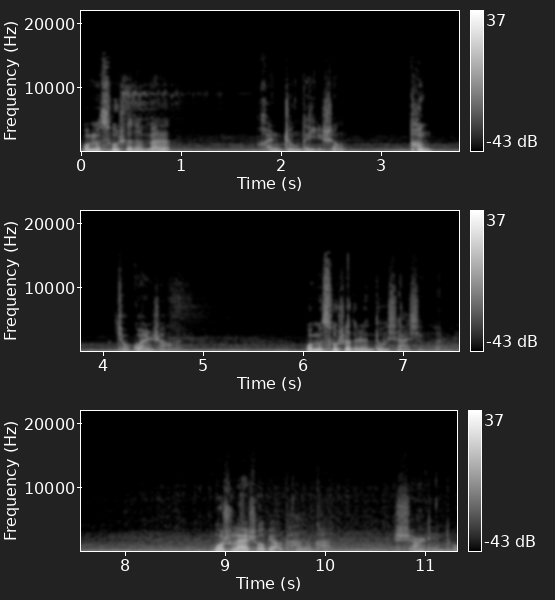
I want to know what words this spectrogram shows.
我们宿舍的门很重的一声，砰，就关上了。我们宿舍的人都吓醒了，摸出来手表看了看，十二点多。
